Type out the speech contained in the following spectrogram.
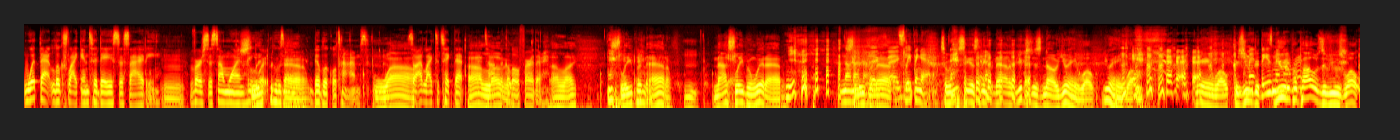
what that looks like in today's society mm. versus someone who, Sleeping who's Adam. in biblical times. Wow. so i'd like to take that, that I topic love a little further. I like sleeping Adam, mm. not sleeping with Adam. no, no. Sleeping Adam. Exactly. Sleeping Adam. So when you see a sleeping Adam, you can just know you ain't woke. You ain't woke. you ain't woke because you would these men you would propose if you was woke.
